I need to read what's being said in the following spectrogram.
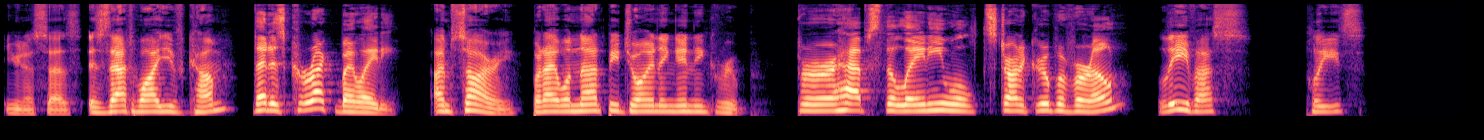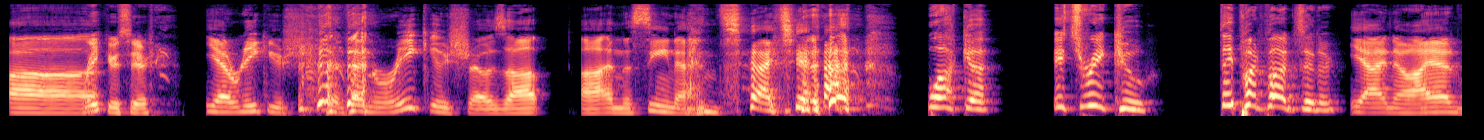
Yuna says, Is that why you've come? that is correct, my lady. I'm sorry, but I will not be joining any group. Perhaps the lady will start a group of her own. Leave us, please. Uh, Rikku's here. yeah, Rikku. Sh- then Rikku shows up, uh, and the scene ends. Wakka, it's Rikku. They put bugs in her. Yeah, I know. I had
